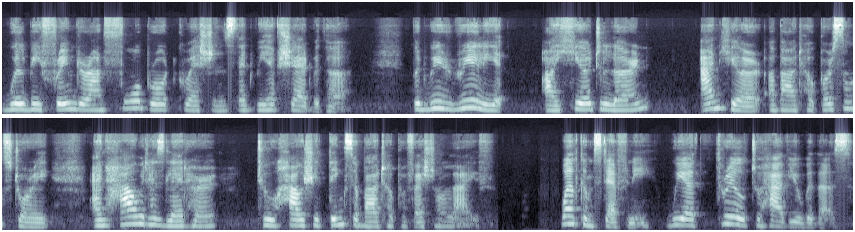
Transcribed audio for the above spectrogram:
will be framed around four broad questions that we have shared with her. But we really are here to learn and hear about her personal story and how it has led her to how she thinks about her professional life. Welcome, Stephanie. We are thrilled to have you with us.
